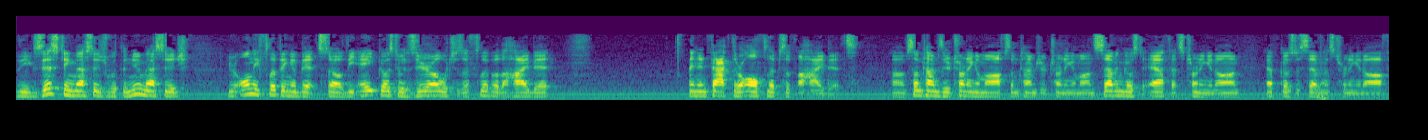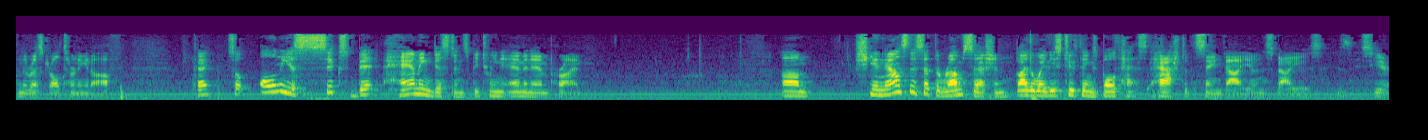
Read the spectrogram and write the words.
the existing message with the new message, you're only flipping a bit. So the 8 goes to a 0, which is a flip of the high bit. And in fact, they're all flips of the high bits. Um, sometimes you're turning them off, sometimes you're turning them on. 7 goes to F, that's turning it on. F goes to 7, that's turning it off. And the rest are all turning it off. Okay, so only a 6-bit Hamming distance between M and M prime. Um, she announced this at the rump session. By the way, these two things both has at the same value, and this value is, is, is here.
